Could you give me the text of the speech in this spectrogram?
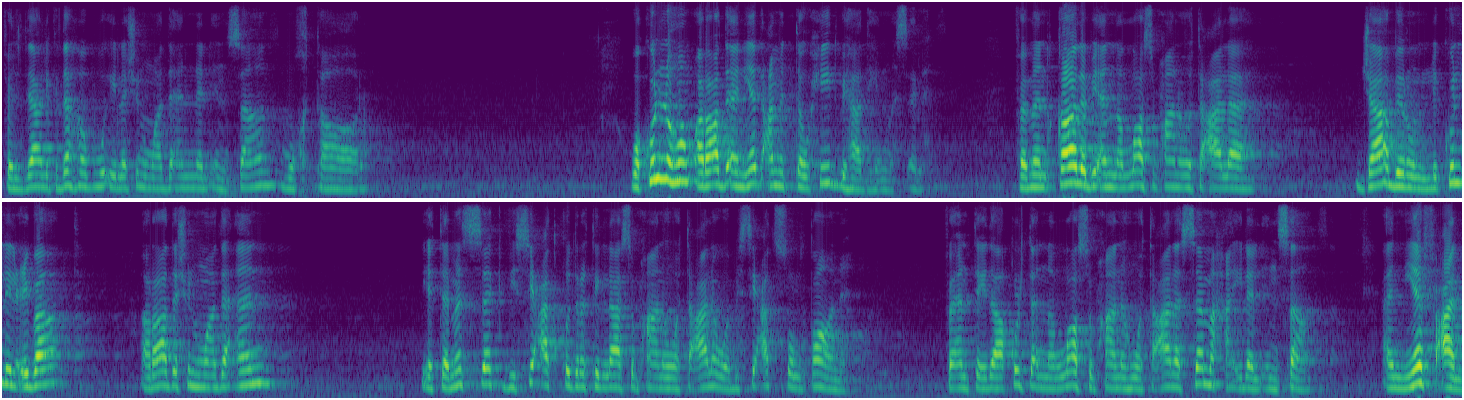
فلذلك ذهبوا إلى شنو؟ ماذا أن الإنسان مختار. وكلهم أراد أن يدعم التوحيد بهذه المسألة. فمن قال بأن الله سبحانه وتعالى جابر لكل العباد أراد شنو؟ ماذا أن يتمسك بسعة قدرة الله سبحانه وتعالى وبسعة سلطانه. فأنت إذا قلت أن الله سبحانه وتعالى سمح إلى الإنسان أن يفعل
